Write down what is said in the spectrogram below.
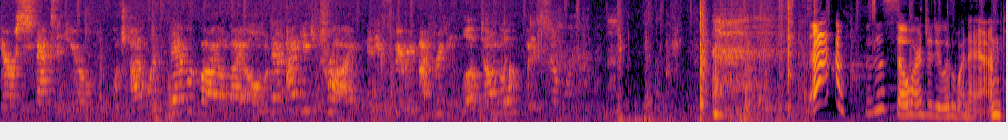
There are snacks in here which I would never buy on my own that I get to try and experience. I freaking love Dango, but it's so ah! This is so hard to do with one hand.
